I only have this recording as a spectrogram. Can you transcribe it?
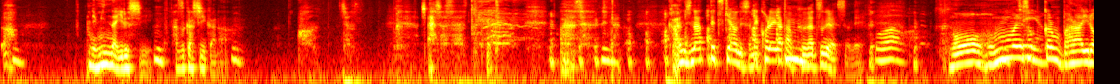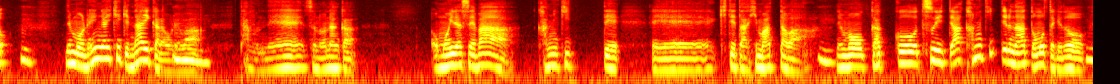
た。あで、みんないるし、恥ずかしいから、あ、じゃあ、じゃあ、じゃあ、じゃあ、って言ってあ、みたいな感じになって付き合うんですよね。これが多分9月ぐらいですよね。わもうほんまにそっからもうバラ色。ん。でも恋愛経験ないから俺は、うん。多分ね、そのなんか思い出せば髪切って、えー来てた日もあったわ。ん。でも学校着いて、あ、髪切ってるなと思ったけど、ん。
